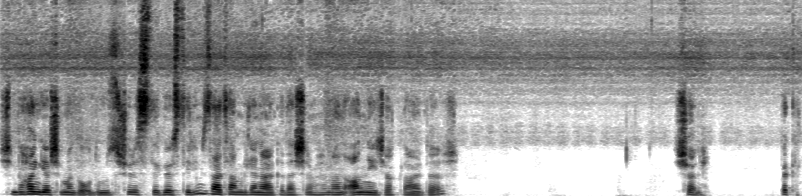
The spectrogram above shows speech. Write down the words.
Şimdi hangi aşamada olduğumuzu şöyle size göstereyim. Zaten bilen arkadaşlarım hemen anlayacaklardır. Şöyle. Bakın.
